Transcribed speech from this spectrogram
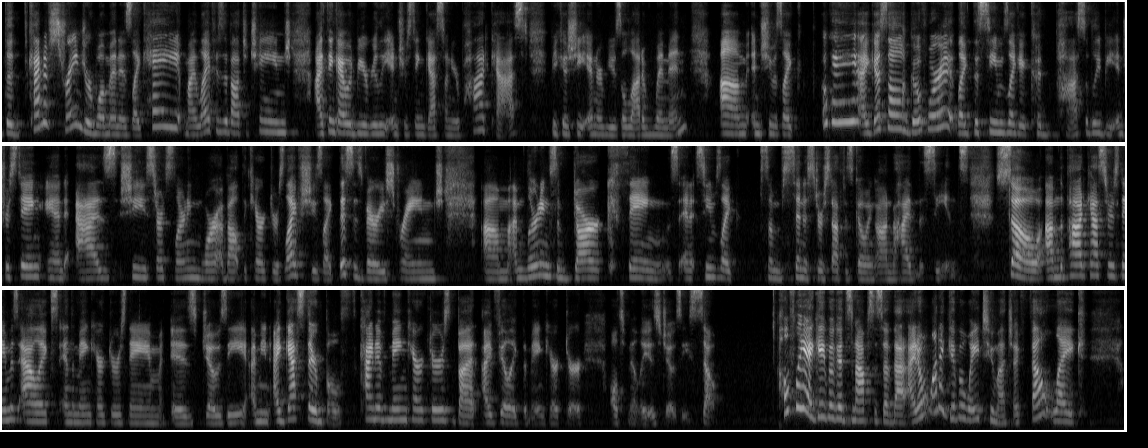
the kind of stranger woman is like, Hey, my life is about to change. I think I would be a really interesting guest on your podcast because she interviews a lot of women. Um, and she was like, okay, I guess I'll go for it. Like, this seems like it could possibly be interesting. And as she starts learning more about the character's life, she's like, this is very strange. Um, I'm learning some dark things, and it seems like some sinister stuff is going on behind the scenes. So, um, the podcaster's name is Alex, and the main character's name is Josie. I mean, I guess they're both kind of main characters, but I feel like the main character ultimately is Josie. So, hopefully I gave a good synopsis of that. I don't want to give away too much. I felt like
